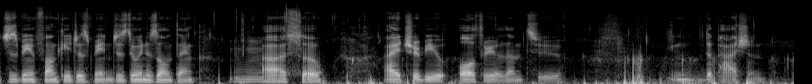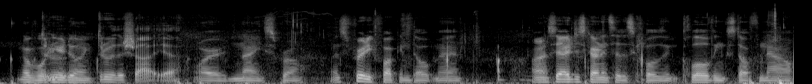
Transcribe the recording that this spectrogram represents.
Just being funky, just being, just doing his own thing. Uh, so, I attribute all three of them to the passion Of what through, you're doing. through the shot. Yeah. Or nice, bro. That's pretty fucking dope, man. Honestly, I just got into this clothing clothing stuff now.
